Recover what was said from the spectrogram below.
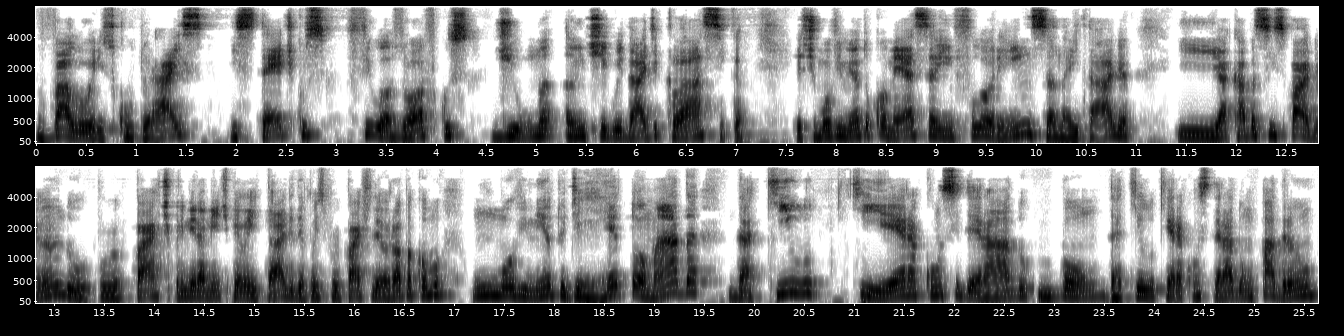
valores culturais, estéticos, filosóficos de uma antiguidade clássica. Este movimento começa em Florença, na Itália, e acaba se espalhando por parte, primeiramente pela Itália e depois por parte da Europa, como um movimento de retomada daquilo que era considerado bom, daquilo que era considerado um padrão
